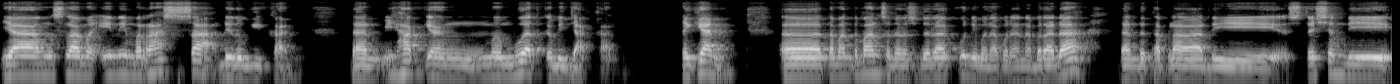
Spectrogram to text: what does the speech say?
yang selama ini merasa dirugikan dan pihak yang membuat kebijakan. Demikian eh, teman-teman, saudara-saudaraku di mana pun Anda berada dan tetaplah di station di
